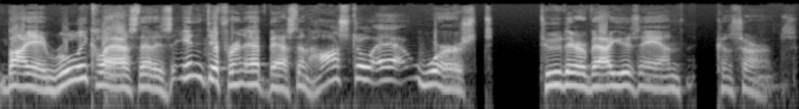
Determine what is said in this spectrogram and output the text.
by a ruling class that is indifferent at best and hostile at worst to their values and concerns.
